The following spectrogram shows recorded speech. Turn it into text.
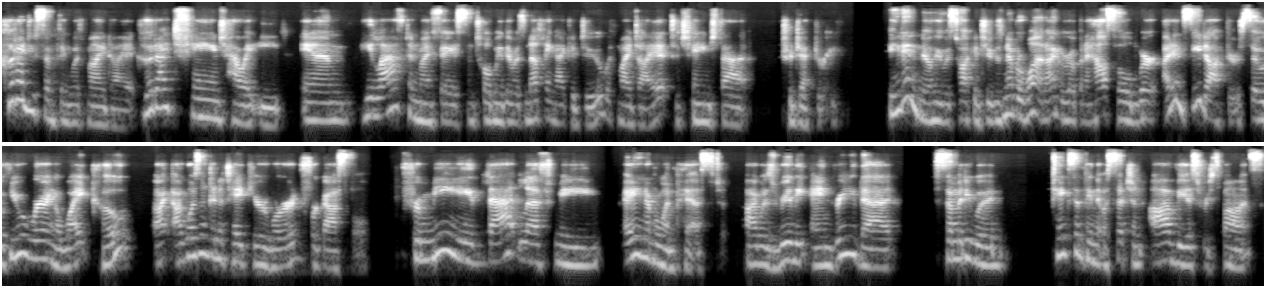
could I do something with my diet? Could I change how I eat? And he laughed in my face and told me there was nothing I could do with my diet to change that trajectory. He didn't know he was talking to because number one, I grew up in a household where I didn't see doctors. So if you were wearing a white coat, I, I wasn't going to take your word for gospel. For me, that left me, A, number one, pissed. I was really angry that somebody would take something that was such an obvious response.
